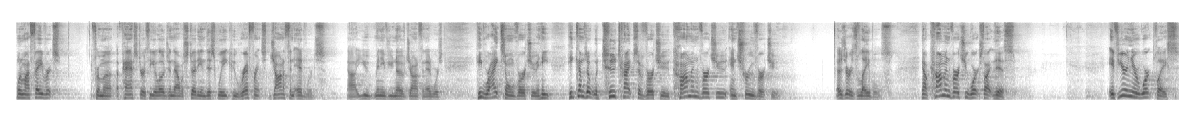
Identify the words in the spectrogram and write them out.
one of my favorites from a, a pastor, a theologian that I was studying this week who referenced Jonathan Edwards. Uh, you, many of you know of Jonathan Edwards. He writes on virtue, and he, he comes up with two types of virtue common virtue and true virtue. Those are his labels. Now, common virtue works like this if you're in your workplace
